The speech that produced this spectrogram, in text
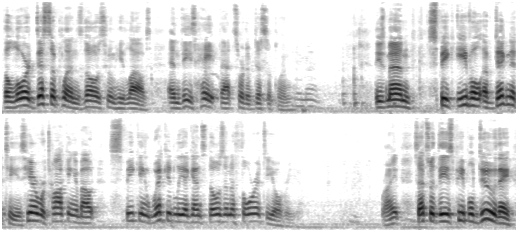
The Lord disciplines those whom he loves, and these hate that sort of discipline. Amen. These men speak evil of dignities. Here we're talking about speaking wickedly against those in authority over you. Right? So that's what these people do. They,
